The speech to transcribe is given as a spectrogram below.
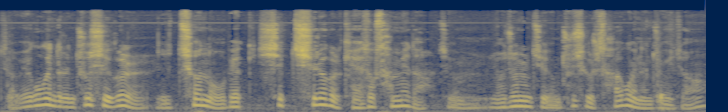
자, 외국인들은 주식을 2517억을 계속 삽니다. 지금 요즘 지금 주식을 사고 있는 중이죠.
